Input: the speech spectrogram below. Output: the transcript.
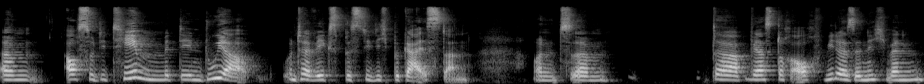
ähm, auch so die Themen, mit denen du ja unterwegs bist, die dich begeistern. Und ähm, da wäre es doch auch widersinnig, wenn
